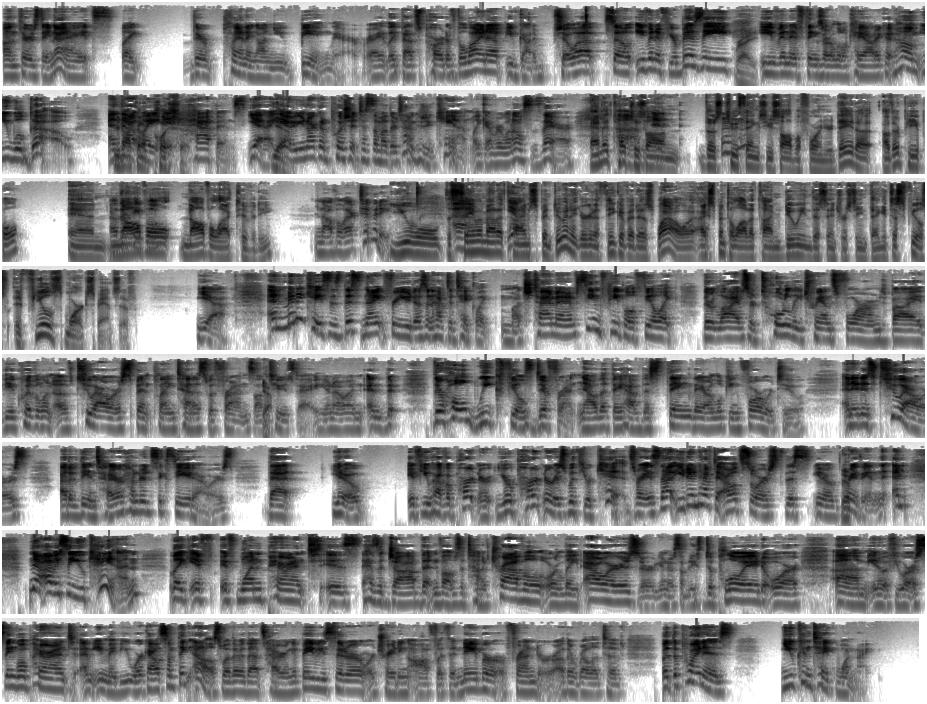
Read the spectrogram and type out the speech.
on Thursday nights, like they're planning on you being there, right? Like that's part of the lineup. You've got to show up. So even if you're busy, Right. even if things are a little chaotic at home, you will go. And You're that way it, it. happens. Yeah, Yeah. yeah. You're not going to push it to some other time because you can't. Like everyone else is there. And it touches Um, on and- those 2 things you saw before in your data: other people and Other novel novel activity, Novel activity. you will the same Uh, amount of time spent doing it. You're going to think of it as wow, I spent a lot of time doing this interesting thing. It just feels it feels more expansive. Yeah. And many cases, this night for you doesn't have to take like much time. And I've seen people feel like their lives are totally transformed by the equivalent of two hours spent playing tennis with friends on Yeah. Tuesday, you know, and, and th- their whole week feels different now that they have this thing they are looking forward to. And it is two hours out of the entire 168 hours that, you know, if you have a partner, your partner is with your kids, right? It's not, you didn't have to outsource this, you know, crazy. And, and now obviously you can, like if, if one parent is, has a job that involves a ton of travel or late hours or, you know, somebody's deployed or, um, you know, if you are a single parent, I mean, maybe you work out something else, whether that's hiring a babysitter or trading off with a neighbor or friend or other relative. But the point is, you can take one night.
